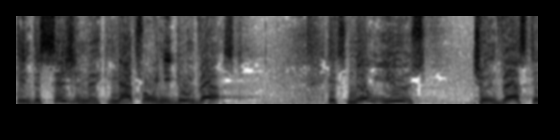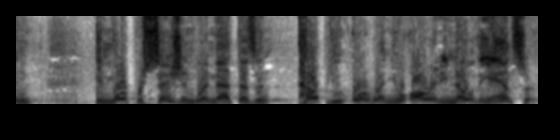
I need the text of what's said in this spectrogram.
in decision making? That's where we need to invest. It's no use to invest in, in more precision when that doesn't help you or when you already know the answer.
